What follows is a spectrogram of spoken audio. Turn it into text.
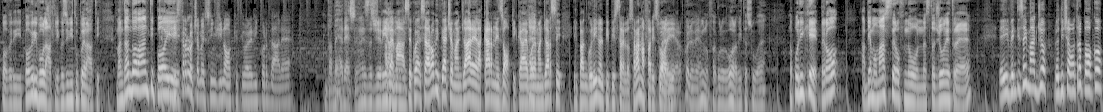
Poveri, poveri volatili, così vituperati. Ma andando avanti, Il poi. pipistrello ci ha messo in ginocchio, ti vorrei ricordare. eh. Vabbè, adesso non esageriamo. Vabbè, ma se, que- se a Roby piace mangiare la carne esotica e Eh. vuole mangiarsi il pangolino e il pipistrello, saranno affari Quello è suoi. vero, quello è vero. Ognuno fa quello che vuole, la vita sua, eh. Dopodiché, però, abbiamo Master of None, stagione 3. E il 26 maggio lo diciamo tra poco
